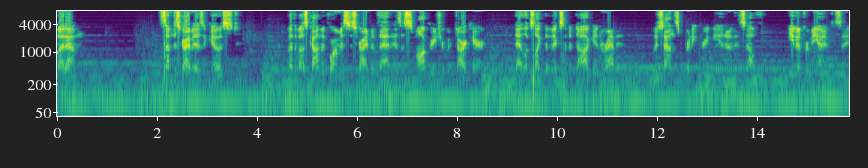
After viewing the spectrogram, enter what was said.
But um, some describe it as a ghost. But the most common form is described of that as a small creature with dark hair that looks like the mix of a dog and a rabbit, which sounds pretty creepy in and of itself, even for me, I have to say.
